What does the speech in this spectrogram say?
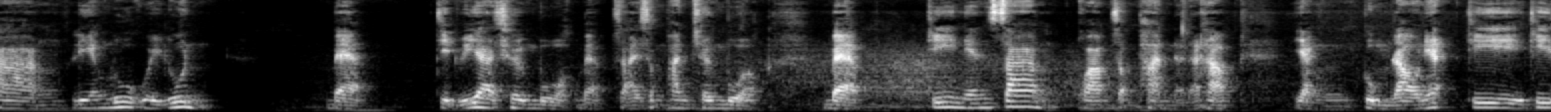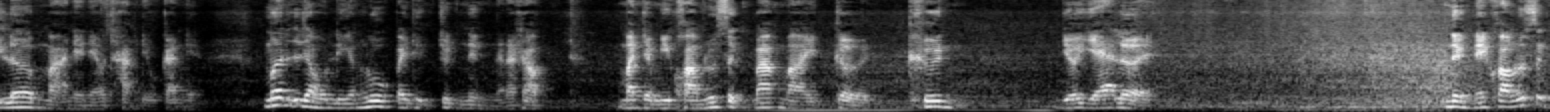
ทางเลี้ยงลูกวัยรุ่น แบบจิตวิทยาเชิงบวก แบบสายสัมพันธ์เชิงบวก แบบที่เน้นสร้างความสัมพันธ์นะนะครับ อย่างกลุ่มเราเนี่ยที่ที่เริ่มมาในแนวทางเดียวกันเนี่ยเมื่อเราเลี้ยงลูกไปถึงจุดหนึ่งนะครับ มันจะมีความรู้สึกมากมายเกิดขึ้นเยอะแยะเลย หนึ่งในความรู้สึก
